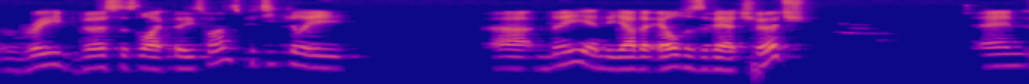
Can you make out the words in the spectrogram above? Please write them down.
read verses like these ones, particularly uh, me and the other elders of our church, and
